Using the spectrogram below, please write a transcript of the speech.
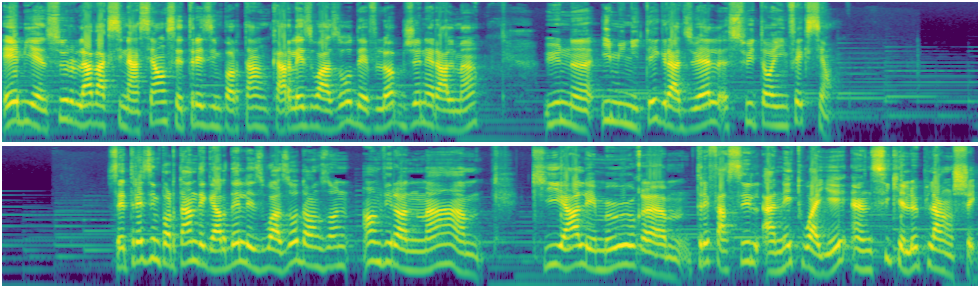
Et bien sûr, la vaccination, c'est très important car les oiseaux développent généralement une immunité graduelle suite aux infections. C'est très important de garder les oiseaux dans un environnement euh, qui a les murs euh, très faciles à nettoyer ainsi que le plancher.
